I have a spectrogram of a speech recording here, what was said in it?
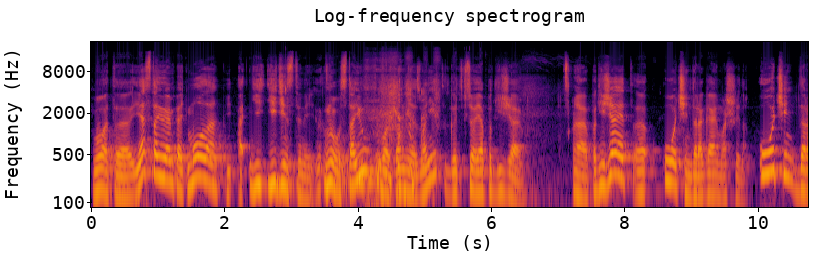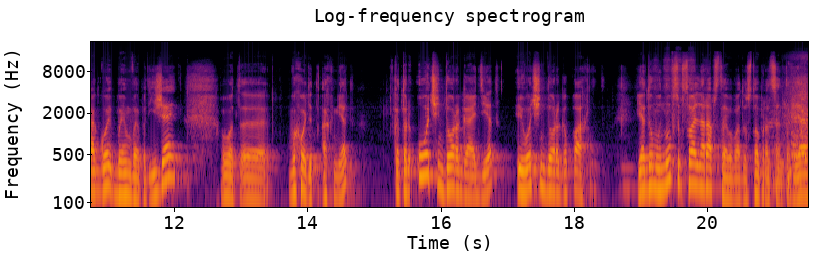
Вот, э, я стою М5 Мола, единственный, ну, стою, вот, он мне звонит, говорит, все, я подъезжаю. Подъезжает очень дорогая машина, очень дорогой BMW подъезжает, вот, э, выходит Ахмед, который очень дорого одет и очень дорого пахнет. Я думаю, ну, в сексуальное рабство я попаду, сто процентов. Я,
